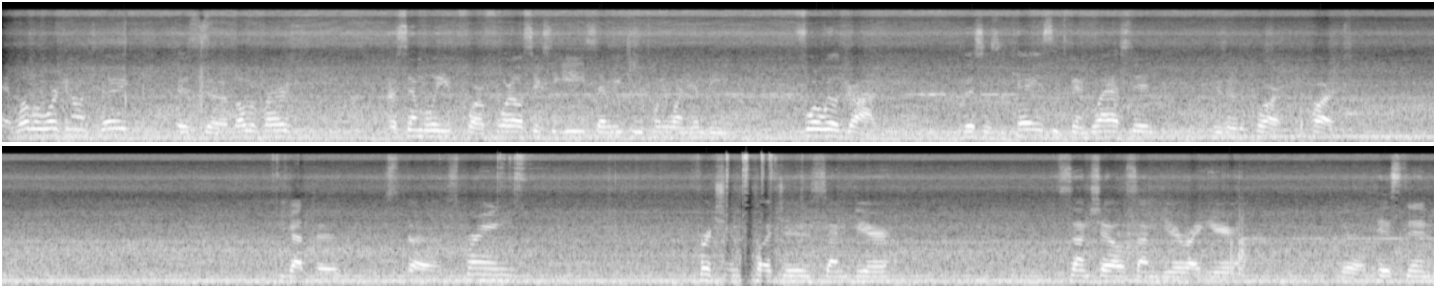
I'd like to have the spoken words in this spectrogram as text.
What we're working on today is the low reverse assembly for a 4L60E 7221MB four-wheel drive. This is the case, it's been blasted. These are the, part, the parts. You got the uh, springs, friction clutches, sun gear, sun shell, sun gear right here, the piston,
